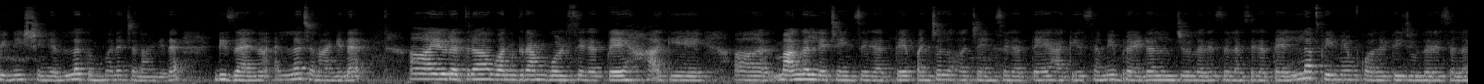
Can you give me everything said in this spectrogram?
ಫಿನಿಶಿಂಗ್ ಎಲ್ಲ ತುಂಬಾ ಚೆನ್ನಾಗಿದೆ. ಡಿಸೈನ್ ಎಲ್ಲ ಚೆನ್ನಾಗಿದೆ. ಇವ್ರ ಹತ್ರ ಒನ್ ಗ್ರಾಮ್ ಗೋಲ್ಡ್ ಸಿಗತ್ತೆ, ಹಾಗೆ ಮಾಂಗಲ್ಯ ಚೈನ್ ಸಿಗತ್ತೆ, ಪಂಚಲೋಹ ಚೈನ್ ಸಿಗತ್ತೆ, ಹಾಗೆ ಸೆಮಿ ಬ್ರೈಡಲ್ ಜ್ಯುವೆಲರೀಸ್ ಎಲ್ಲ ಸಿಗತ್ತೆ, ಎಲ್ಲ ಪ್ರೀಮಿಯಂ ಕ್ವಾಲಿಟಿ ಜ್ಯುವೆಲರೀಸ್ ಎಲ್ಲ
